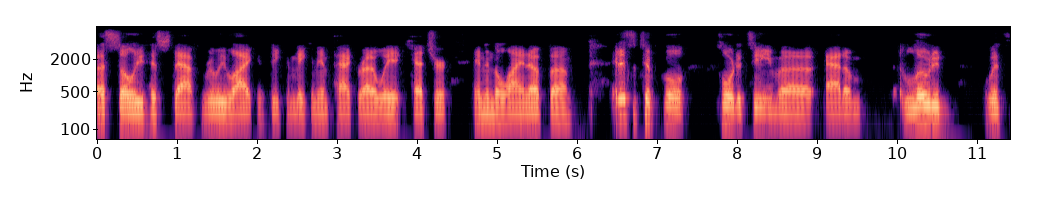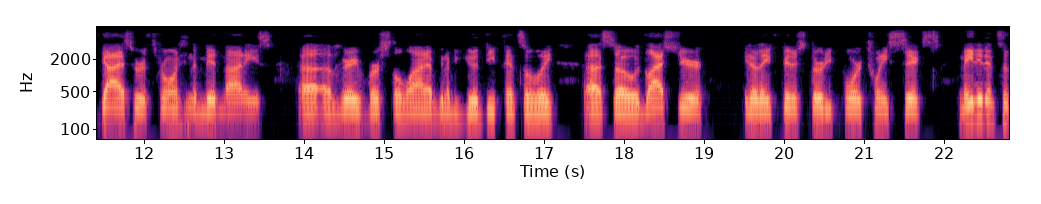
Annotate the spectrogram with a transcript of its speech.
uh, Sully and his staff really like and think can make an impact right away at catcher and in the lineup. Um, and it's a typical Florida team, uh, Adam, loaded with guys who are throwing in the mid 90s. Uh, a very versatile lineup, going to be good defensively. Uh, so last year, you know, they finished 34-26, made it into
